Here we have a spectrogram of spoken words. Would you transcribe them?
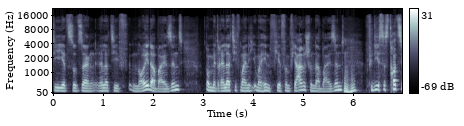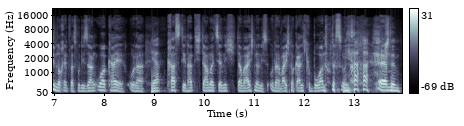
die jetzt sozusagen relativ neu dabei sind, und mit relativ meine ich immerhin vier, fünf Jahre schon dabei sind, mhm. für die ist es trotzdem noch etwas, wo die sagen, oh geil, oder ja. krass, den hatte ich damals ja nicht, da war ich noch nicht, oder war ich noch gar nicht geboren oder so. Ja, ähm, stimmt.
